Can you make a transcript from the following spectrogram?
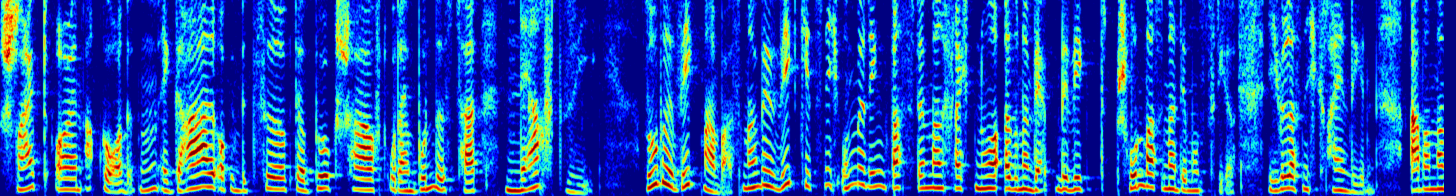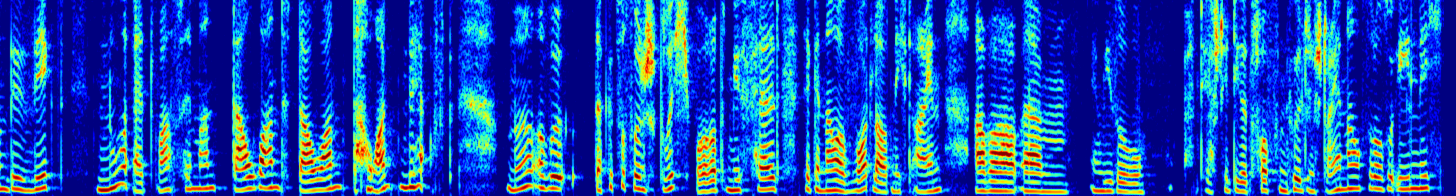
Schreibt euren Abgeordneten, egal ob im Bezirk, der Bürgschaft oder im Bundestag, nervt sie. So bewegt man was. Man bewegt jetzt nicht unbedingt was, wenn man vielleicht nur, also man bewegt schon was, wenn man demonstriert. Ich will das nicht kleinreden, aber man bewegt nur etwas, wenn man dauernd, dauernd, dauernd nervt. Ne? Also da gibt es auch so ein Sprichwort, mir fällt der genaue Wortlaut nicht ein, aber ähm, irgendwie so, der stetige Tropfen hüllt den Stein aus oder so ähnlich.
